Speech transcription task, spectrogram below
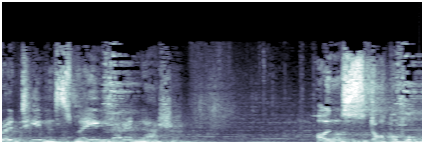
Red team has slain Baron Nashor. Unstoppable.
